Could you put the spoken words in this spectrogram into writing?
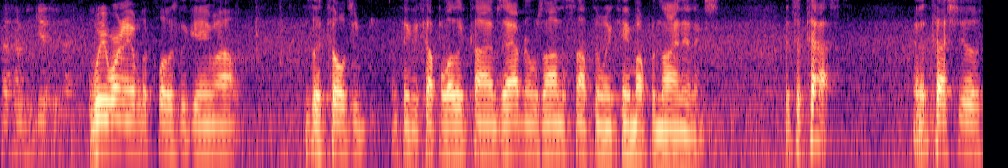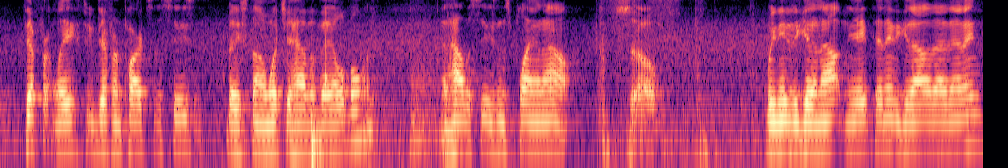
That's time to get to that. spot. We weren't able to close the game out. As I told you, I think a couple other times, Abner was on to something when he came up with nine innings. It's a test, and it tests you differently through different parts of the season based on what you have available and, and how the season's playing out. So we needed to get an out in the eighth inning to get out of that inning,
